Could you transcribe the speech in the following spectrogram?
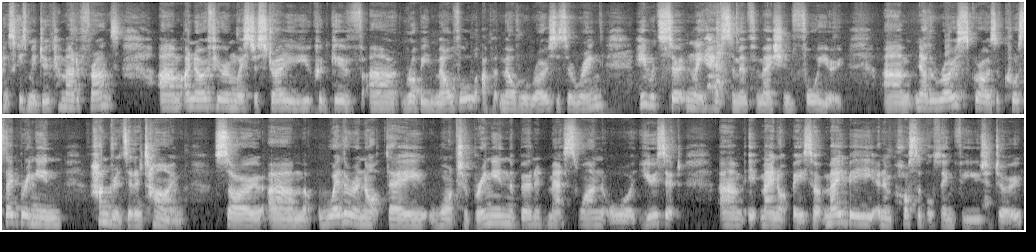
excuse me, do come out of France. Um, I know if you're in West Australia, you could give uh, Robbie Melville up at Melville Roses a ring. He would certainly have some information for you. Um, now, the rose growers, of course, they bring in hundreds at a time. So, um, whether or not they want to bring in the Bernard Mass one or use it, um, it may not be. So, it may be an impossible thing for you to do.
